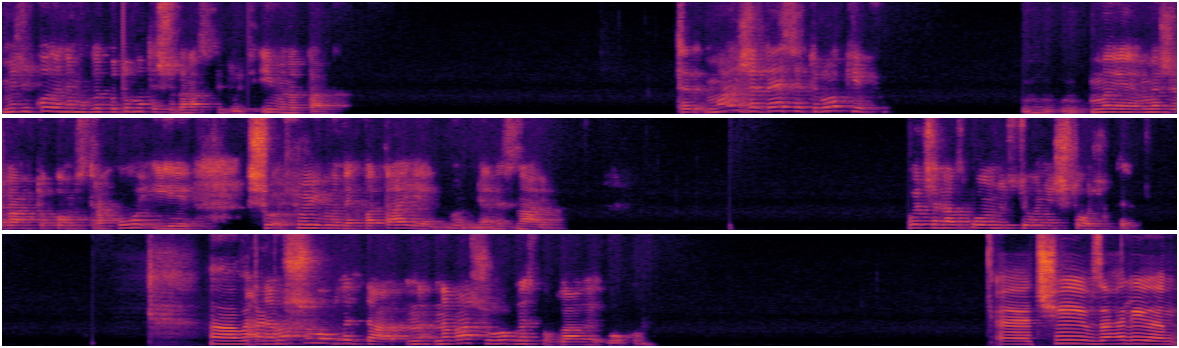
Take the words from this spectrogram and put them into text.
Ми ж ніколи не могли подумати, що до нас підуть. Іменно так. Майже 10 років ми, ми живемо в такому страху, і що, що йому не вистачає, ну я не знаю. Хоче нас повністю унічтожити. Ви а на вашу область, да, на, на вашу область поклали око. Е, чи взагалі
